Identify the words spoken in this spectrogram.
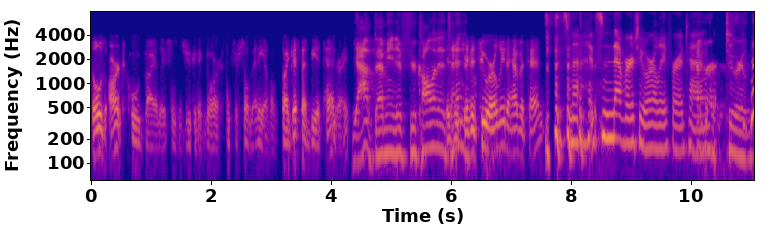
Those aren't code violations that you can ignore since there's so many of them. So I guess that'd be a 10, right? Yeah, I mean, if you're calling it a Is 10, it, you're it too early to have a 10? It's not, it's never too early for a 10. never too early. for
